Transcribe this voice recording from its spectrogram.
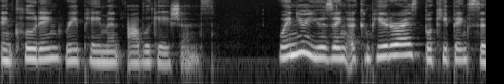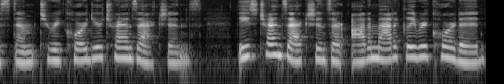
including repayment obligations. When you're using a computerized bookkeeping system to record your transactions, these transactions are automatically recorded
